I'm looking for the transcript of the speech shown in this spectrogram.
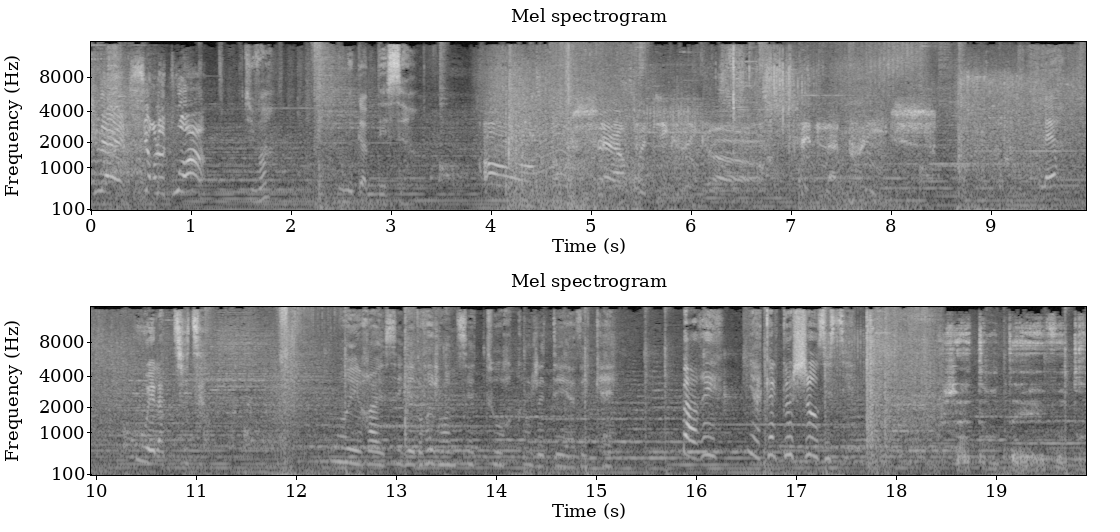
Claire, sur le toit Tu vois On est comme des sœurs. Cher petit Grégor, c'est de la triche. Claire, où est la petite? Moira essayait de rejoindre cette tour quand j'étais avec elle. Paris, il y a quelque chose ici. J'attendais votre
